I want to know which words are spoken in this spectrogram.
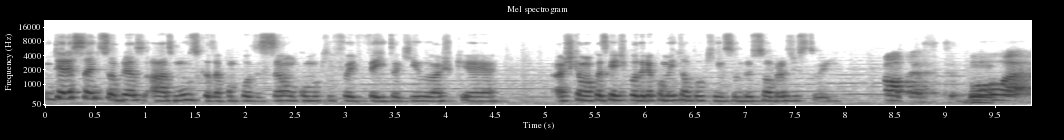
interessantes sobre as, as músicas, a composição, como que foi feito aquilo. Eu acho que é acho que é uma coisa que a gente poderia comentar um pouquinho sobre os Sobras de Estúdio obras. Boa.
